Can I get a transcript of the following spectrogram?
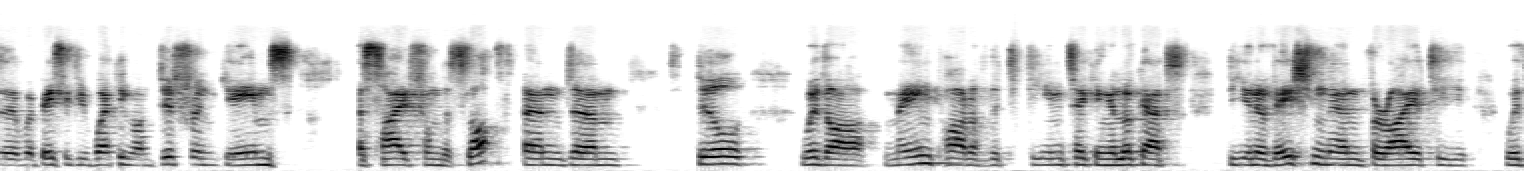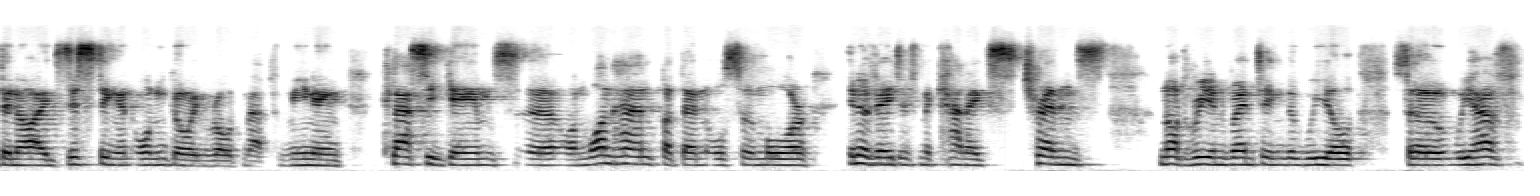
uh, we're basically working on different games aside from the slot and um, still with our main part of the team taking a look at the innovation and variety within our existing and ongoing roadmap, meaning classy games uh, on one hand, but then also more innovative mechanics, trends, not reinventing the wheel. So we have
